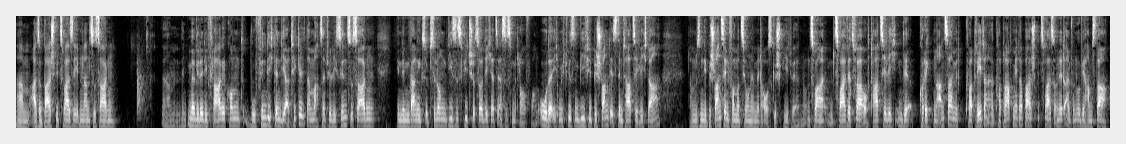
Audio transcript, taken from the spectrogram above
Ähm, also beispielsweise eben dann zu sagen, ähm, wenn immer wieder die Frage kommt, wo finde ich denn die Artikel, dann macht es natürlich Sinn zu sagen, in dem Gang XY, dieses Feature sollte ich als erstes mit draufbauen. Oder ich möchte wissen, wie viel Bestand ist denn tatsächlich da. Da müssen die Bestandsinformationen mit ausgespielt werden. Und zwar im Zweifelsfall auch tatsächlich in der korrekten Anzahl mit Quadratmeter, Quadratmeter beispielsweise und nicht einfach nur, wir haben es da.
